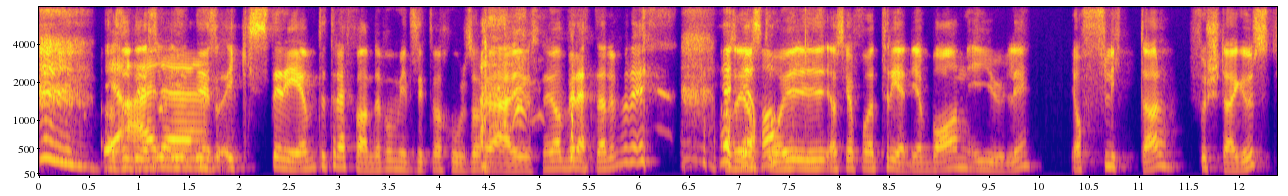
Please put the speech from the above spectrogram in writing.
Alltså, det, er så, eh, det er så ekstremt treffende på min situasjon som jeg er i just nu. Jag det for deg Alltså, jag, Ja. står i, jeg skal få et tredje barn i juli. Jag flyttar 1 augusti.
